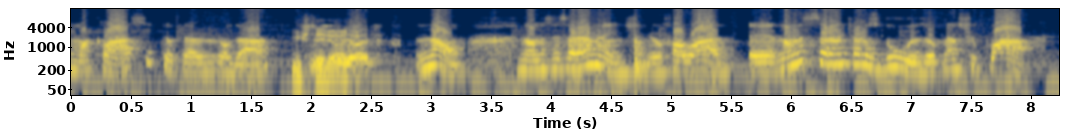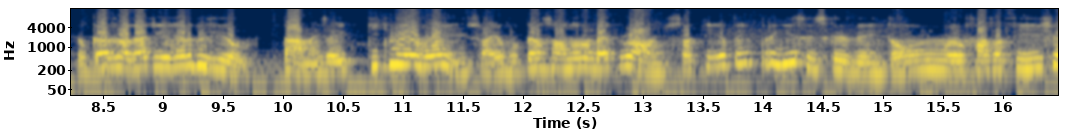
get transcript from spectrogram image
uma classe que eu quero jogar. Um estereótipo. Não, não necessariamente. Eu falo, ah, é, não necessariamente as duas. Eu penso, tipo, ah, eu quero jogar de Guerreiro do Gelo. Tá, mas aí o que, que me levou a isso? Aí eu vou pensando no background. Só que eu tenho preguiça de escrever, então eu faço a ficha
